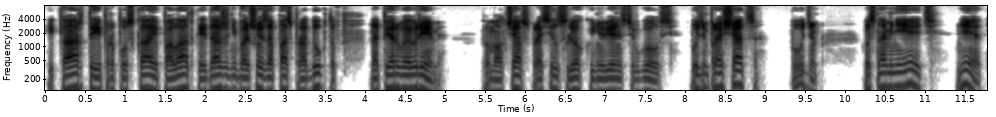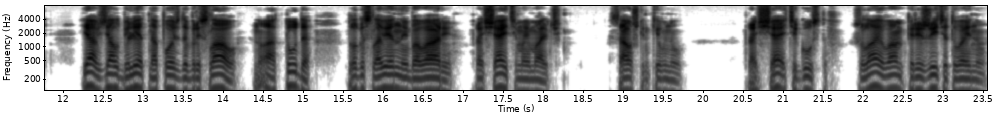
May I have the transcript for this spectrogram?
«И карты, и пропуска, и палатка, и даже небольшой запас продуктов на первое время». Помолчав, спросил с легкой неуверенностью в голосе. «Будем прощаться?» «Будем. Вы с нами не едете?» «Нет. Я взял билет на поезд до Бреслау, ну оттуда благословенную Баварию. Прощайте, мой мальчик». Саушкин кивнул. «Прощайте, Густав. Желаю вам пережить эту войну».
